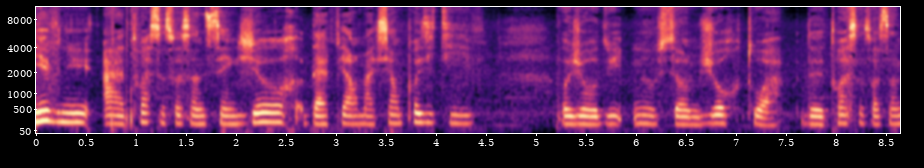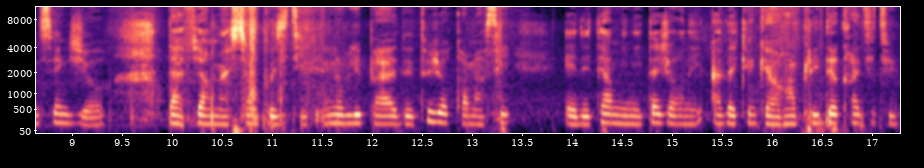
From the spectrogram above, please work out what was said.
Bienvenue à 365 jours d'affirmation positive. Aujourd'hui, nous sommes jour 3 de 365 jours d'affirmation positive. N'oublie pas de toujours commencer et de terminer ta journée avec un cœur rempli de gratitude.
